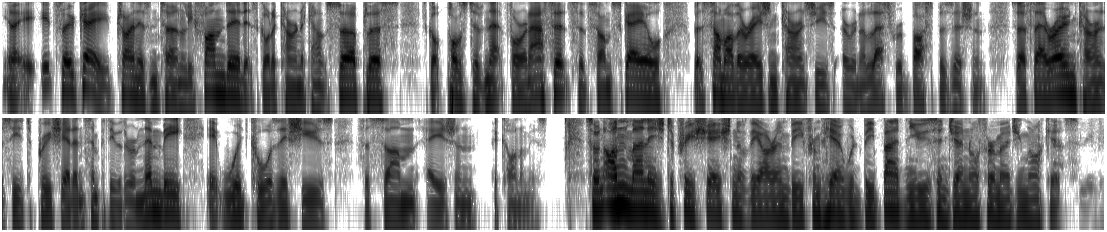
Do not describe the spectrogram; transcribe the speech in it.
you know, it, it's okay. China's internally funded. It's got a current account surplus. It's got positive net foreign assets of some scale, but some other Asian currencies are in a less robust position. So if their own currencies depreciate in sympathy with the renminbi, it would cause issues for some Asian economies. So an unmanaged depreciation of the RMB from here would be bad news in general for emerging markets. Absolutely.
